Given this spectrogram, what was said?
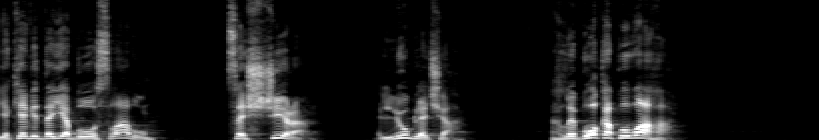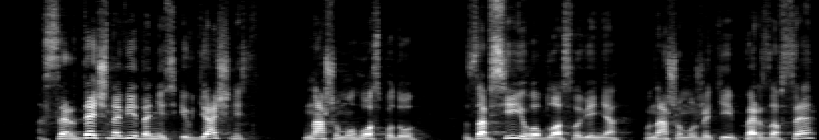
яке віддає Богу славу, це щира, любляча, глибока повага, сердечна відданість і вдячність нашому Господу за всі Його благословення в нашому житті, перш за все,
